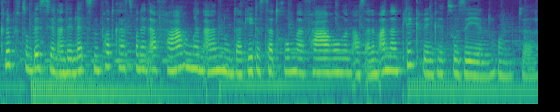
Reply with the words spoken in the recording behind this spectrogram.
knüpft so ein bisschen an den letzten Podcast von den Erfahrungen an und da geht es darum, Erfahrungen aus einem anderen Blickwinkel zu sehen und äh,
